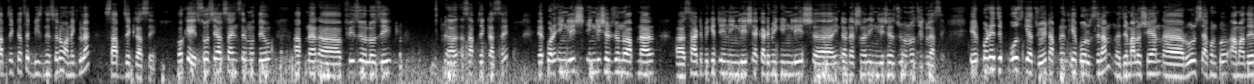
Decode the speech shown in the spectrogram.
সাবজেক্ট আছে বিজনেসেরও অনেকগুলো সাবজেক্ট আছে। ওকে সোশ্যাল সায়েন্সের মধ্যেও আপনার ফিজিওলজি সাবজেক্ট আছে। এরপরে ইংলিশ ইংলিশের জন্য আপনার certificate in English academic English international ইংলিশের জন্য যেগুলো আছে। এরপরে যে পোস্ট গ্র্যাজুয়েট আপনাদেরকে বলছিলাম যে মালয়েশিয়ান রুলস এখন আমাদের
